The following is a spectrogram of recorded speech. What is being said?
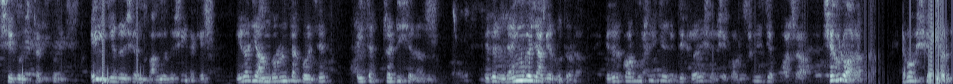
সেগুলো স্টাডি করে। এই জেনারেশন বাংলাদেশেই থাকে এরা যে আন্দোলনটা করেছে, এইটা ট্র্যাডিশনাল এদের ল্যাঙ্গুয়েজ আগের মতো না। এদের কর্মসূচির যে ডিক্লারেশন সেই কর্মসূচির যে ভাষা, সেগুলো আলাদা। এবং সেই জন্য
